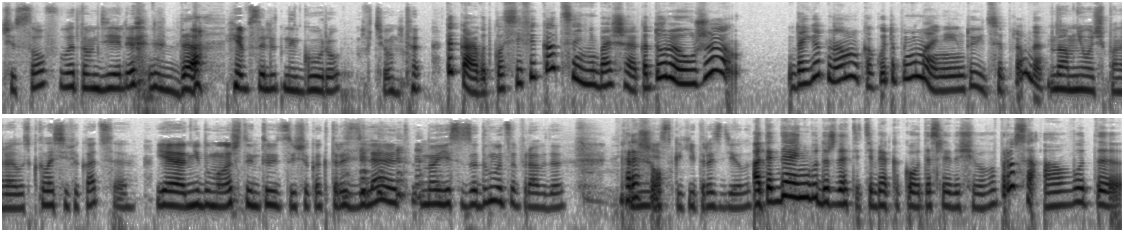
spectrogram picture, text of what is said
часов в этом деле. Да. И абсолютный гуру в чем-то. Такая вот классификация небольшая, которая уже дает нам какое-то понимание интуиции, правда? Да, мне очень понравилась классификация. Я не думала, что интуицию еще как-то разделяют, но если задуматься, правда, Хорошо. Есть какие-то разделы. А тогда я не буду ждать от тебя какого-то следующего вопроса, а вот э,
